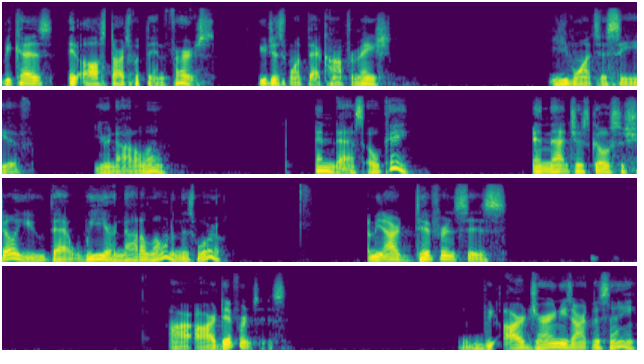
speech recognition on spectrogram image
because it all starts within first. You just want that confirmation. You want to see if you're not alone. And that's okay. And that just goes to show you that we are not alone in this world. I mean, our differences are our differences. We, our journeys aren't the same.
